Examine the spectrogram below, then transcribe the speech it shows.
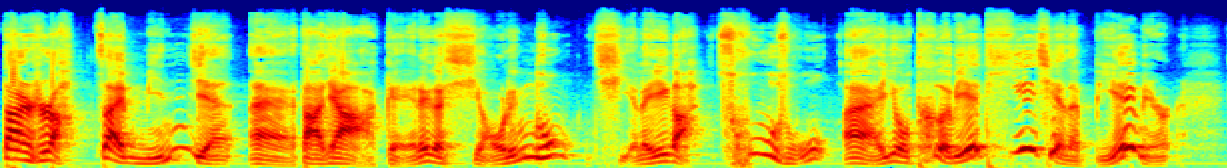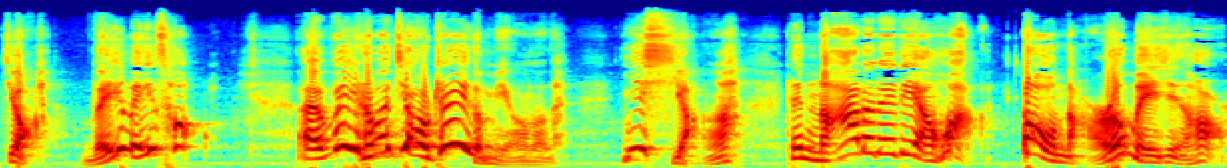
但是啊，在民间，哎，大家给这个小灵通起了一个粗俗，哎，又特别贴切的别名，叫“维维操”。哎，为什么叫这个名字呢？你想啊，这拿着这电话到哪儿都没信号，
